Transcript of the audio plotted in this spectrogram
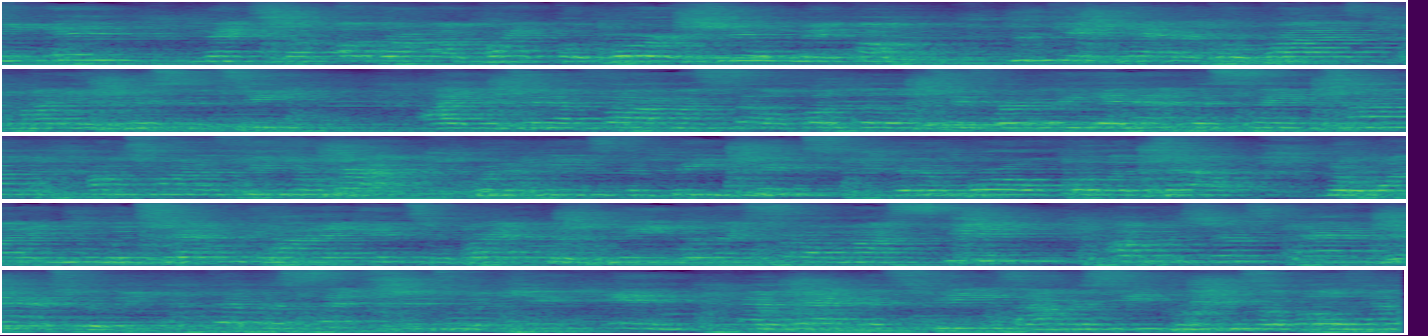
me in. Next to other, I write the word human. Uh, you can categorize my ethnicity. I identify myself a little differently, and at the same time, I'm trying to figure out what it means to be mixed in a world full of doubt. Nobody knew exactly how to interact with me when they saw my skin. I would just act naturally. Their perceptions would kick in at rapid speeds. I received breeze of both.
